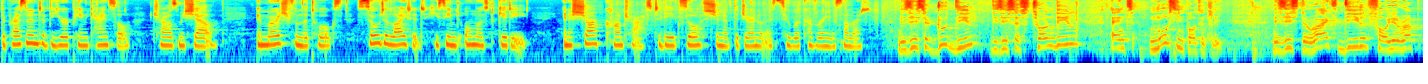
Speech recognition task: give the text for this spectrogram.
The President of the European Council, Charles Michel, emerged from the talks so delighted he seemed almost giddy, in a sharp contrast to the exhaustion of the journalists who were covering the summit. This is a good deal, this is a strong deal, and most importantly, this is the right deal for Europe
